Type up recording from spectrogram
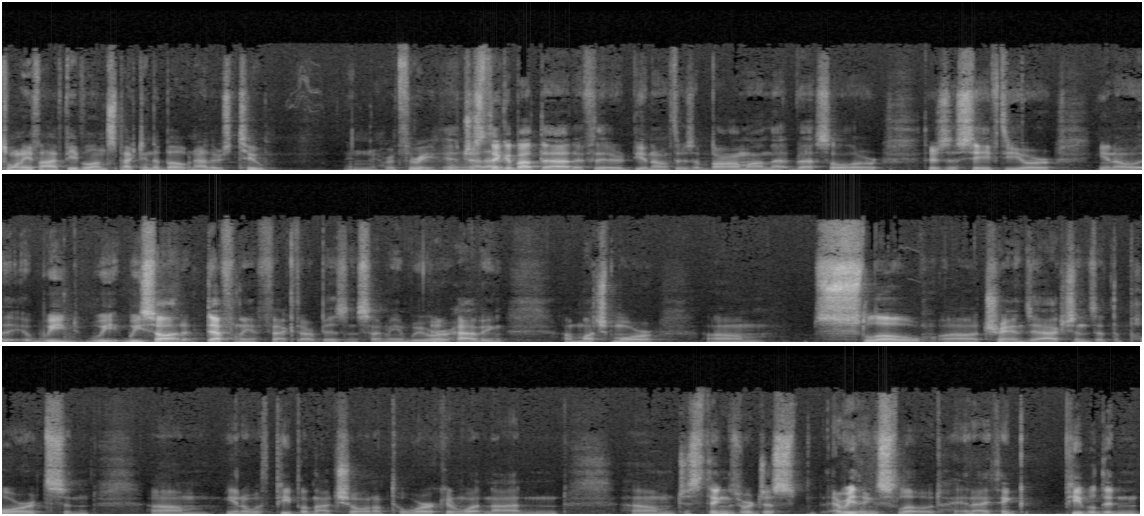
25 people inspecting the boat, now there's two, or three. Yeah, just think about that. If there, you know, if there's a bomb on that vessel, or there's a safety, or you know, we we, we saw it definitely affect our business. I mean, we were having a much more um, slow uh, transactions at the ports, and um, you know, with people not showing up to work and whatnot, and um, just things were just everything slowed. And I think people didn't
